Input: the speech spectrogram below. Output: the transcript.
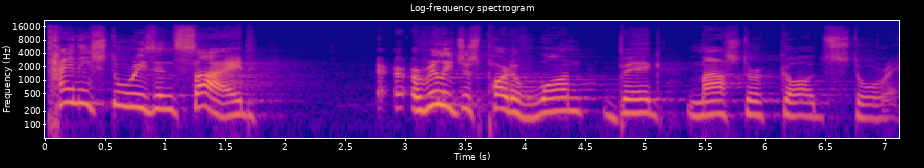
tiny stories inside are really just part of one big master God story.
